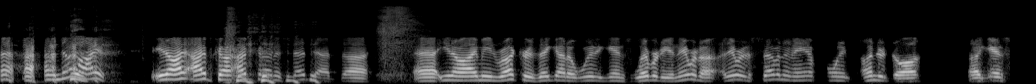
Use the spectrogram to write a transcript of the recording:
no, I, you know, I, I've ki- I've kind of said that. Uh, uh, you know, I mean, Rutgers they got to win against Liberty, and they were the, they were a seven and a half point underdog against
